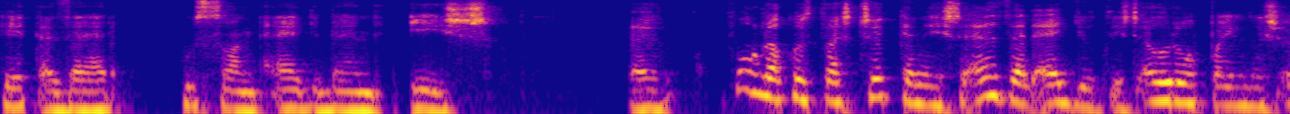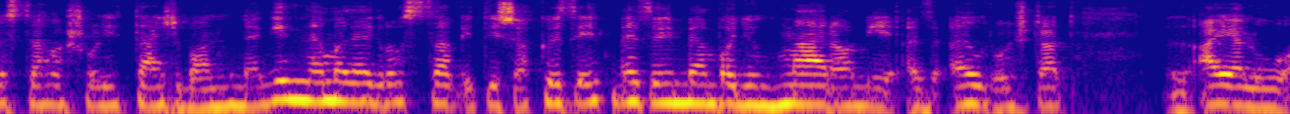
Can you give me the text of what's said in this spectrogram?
2021-ben is. Foglalkoztatás csökkenése ezzel együtt is Európai Uniós összehasonlításban megint nem a legrosszabb, itt is a középmezőnyben vagyunk már, ami az Eurostat, az ILO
